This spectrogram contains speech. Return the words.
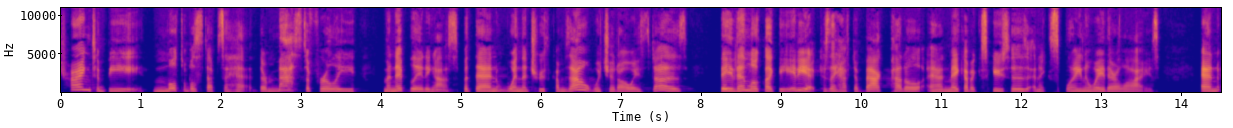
trying to be multiple steps ahead. They're masterfully manipulating us. But then when the truth comes out, which it always does, they then look like the idiot because they have to backpedal and make up excuses and explain away their lies. And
